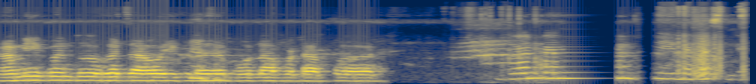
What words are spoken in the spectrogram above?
आम्ही पण दोघच आहोत इकडे. बोला पटापट. दोन मेंबर इथं बसले.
